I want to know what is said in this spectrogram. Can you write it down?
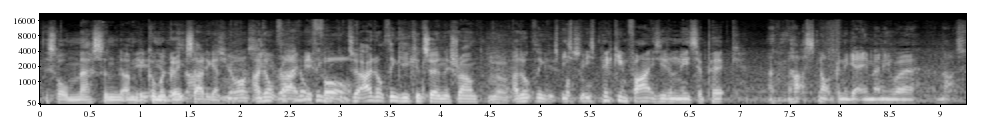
this whole mess and, and The become a great side side, again? Chelsea I don't. right I don't think he can. Turn, I don't think he can turn this round. No. I don't think it's He's, possible. he's picking fights he don't need to pick, and that's not going to get him anywhere. And that's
